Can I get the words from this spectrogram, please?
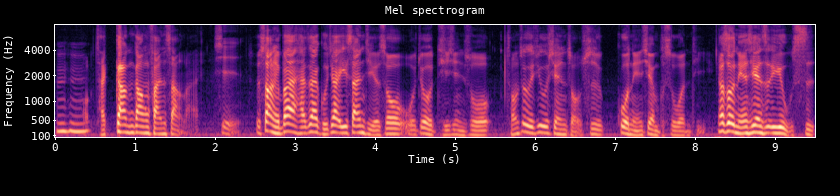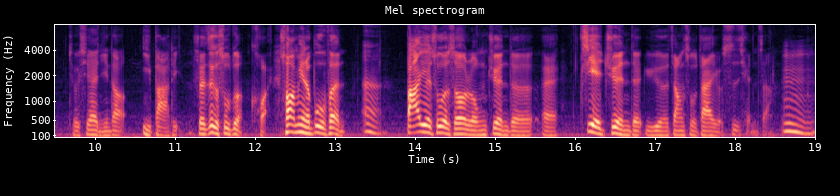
嗯哼，才刚刚翻上来。是，上礼拜还在股价一三几的时候，我就提醒说，从这个技术线走势过年线不是问题。那时候年线是一五四，就现在已经到一八零，所以这个速度很快。创面的部分，嗯。八月初的时候，融券的诶借券的余额张数大概有四千张，嗯，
